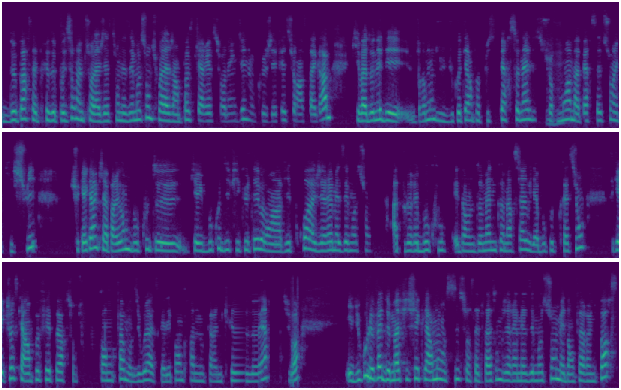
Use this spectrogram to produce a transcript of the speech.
de par cette prise de position, même sur la gestion des émotions, tu vois, là j'ai un post qui arrive sur LinkedIn, donc que j'ai fait sur Instagram, qui va donner des, vraiment du, côté un peu plus personnel sur mmh moi, ma perception et qui je suis. Je suis quelqu'un qui a par exemple beaucoup de, qui a eu beaucoup de difficultés dans la vie pro à gérer mes émotions, à pleurer beaucoup. Et dans le domaine commercial où il y a beaucoup de pression, c'est quelque chose qui a un peu fait peur, surtout en tant que femme. On se dit, oula, est-ce qu'elle n'est pas en train de nous faire une crise de nerfs, tu vois? Et du coup, le fait de m'afficher clairement aussi sur cette façon de gérer mes émotions, mais d'en faire une force,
